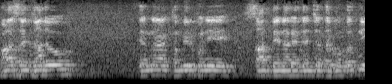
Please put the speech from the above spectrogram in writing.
बाळासाहेब जाधव त्यांना खंबीरपणे साथ देणाऱ्या त्यांच्या धर्मपत्नी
